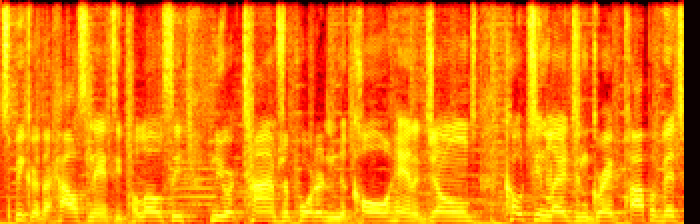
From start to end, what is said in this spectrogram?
Speaker of the House Nancy Pelosi, New York Times reporter Nikole Hannah-Jones, coaching legend Gregg Popovich,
